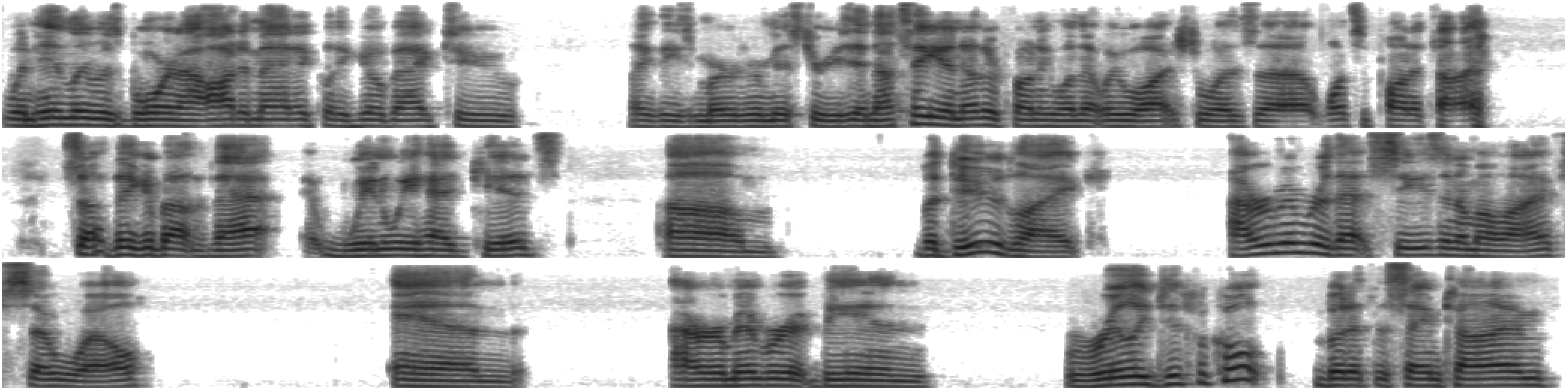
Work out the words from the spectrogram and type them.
when Henley was born, I automatically go back to like these murder mysteries. And I'll tell you another funny one that we watched was uh, Once Upon a Time. So I think about that when we had kids. Um, but dude, like I remember that season of my life so well, and I remember it being really difficult, but at the same time,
